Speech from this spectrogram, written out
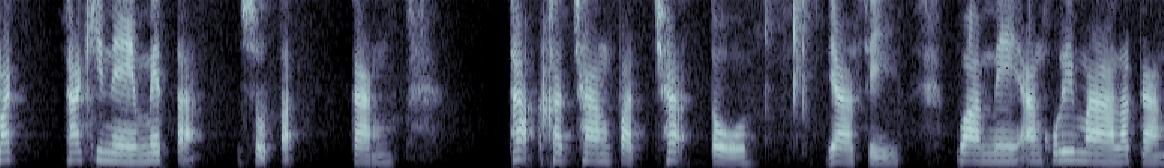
มัคทัคิเนเมตตะสุตะกังทะขจชังปัจฉะโต ยาสี วาเมอังคุลิมาละกัง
